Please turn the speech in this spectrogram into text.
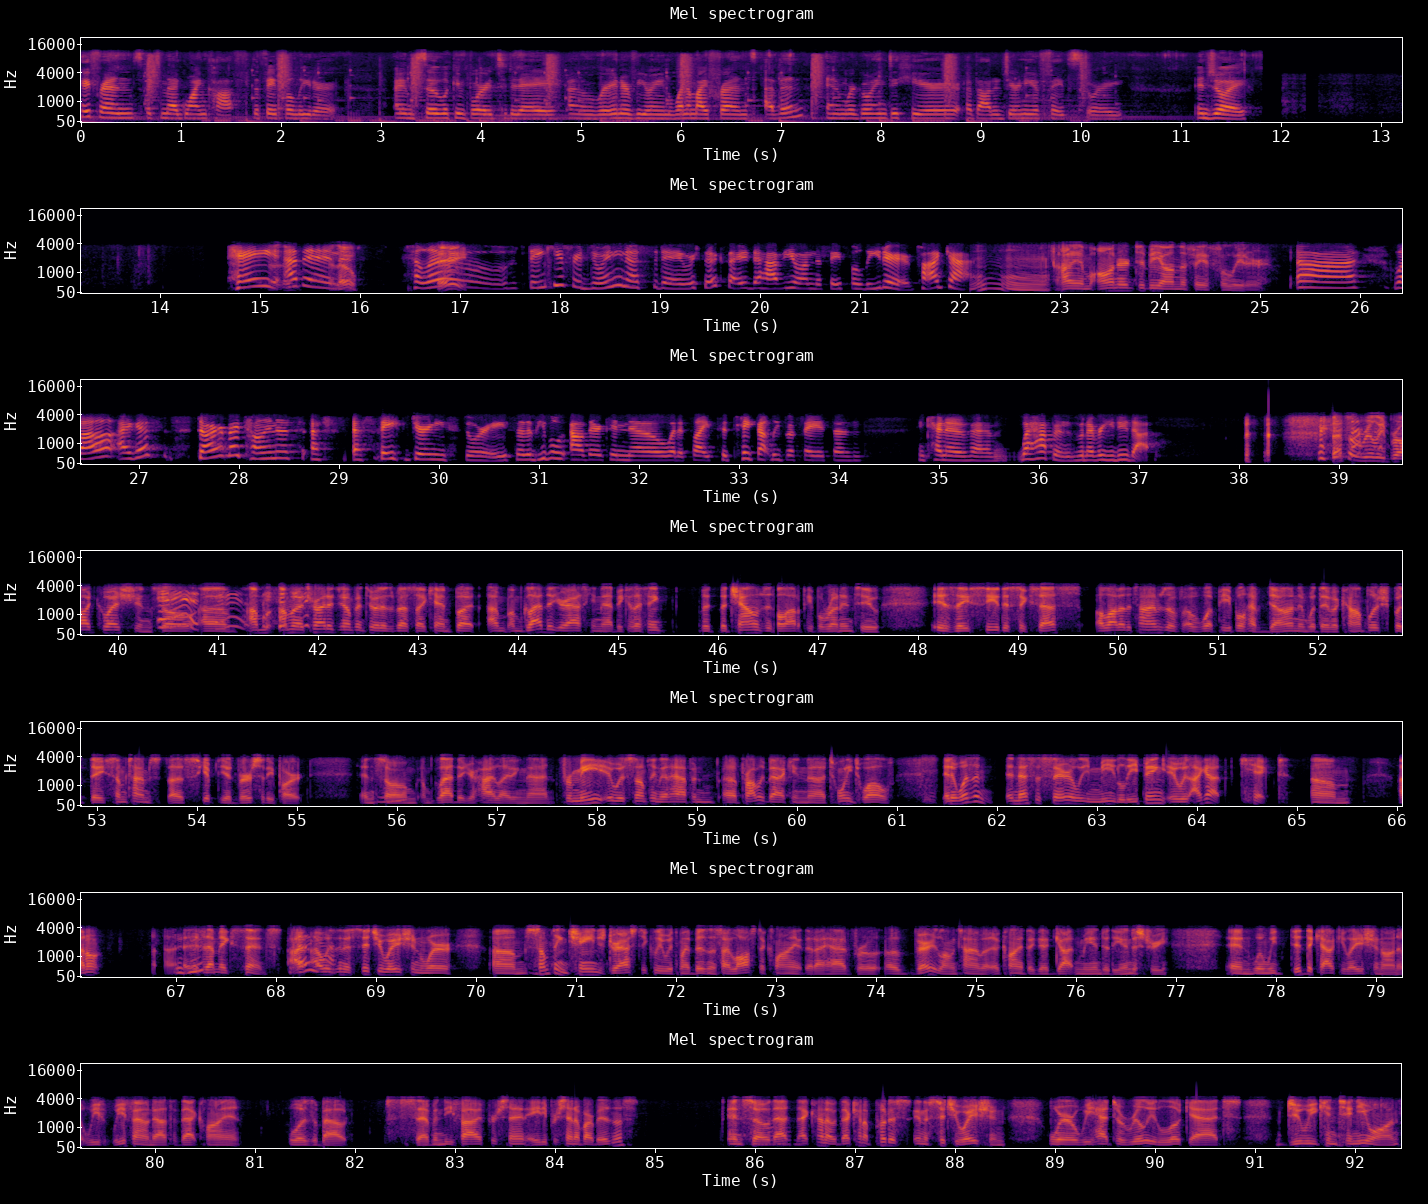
Hey friends, it's Meg Weinkoff, the Faithful Leader. I am so looking forward to today. Um, we're interviewing one of my friends, Evan, and we're going to hear about a journey of faith story. Enjoy. Hey, Hello. Evan. Hello. Hello. Hey. Thank you for joining us today. We're so excited to have you on the Faithful Leader podcast. Mm, I am honored to be on the Faithful Leader. Uh, well, I guess start by telling us a, a faith journey story so that people out there can know what it's like to take that leap of faith and, and kind of um, what happens whenever you do that. That's a really broad question, so is, um. I'm I'm going to try to jump into it as best I can. But I'm I'm glad that you're asking that because I think the the challenge that a lot of people run into is they see the success a lot of the times of of what people have done and what they've accomplished, but they sometimes uh, skip the adversity part. And so Mm-hmm. I'm, I'm glad that you're highlighting that. For me, it was something that happened uh, probably back in uh, 2012, and it wasn't necessarily me leaping. It was I got kicked. Um, I don't. Uh, Mhm. If that makes sense, Oh, I, I was in a situation where um, something changed drastically with my business. I lost a client that I had for a, a very long time, a client that had gotten me into the industry. And when we did the calculation on it, we we found out that that client was about 75%, 80% of our business. And so that that kind of that kind of put us in a situation where we had to really look at do we continue on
